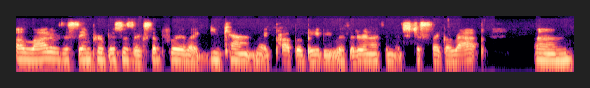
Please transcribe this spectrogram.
a lot of the same purposes except for like you can't like pop a baby with it or nothing. It's just like a wrap. Um,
